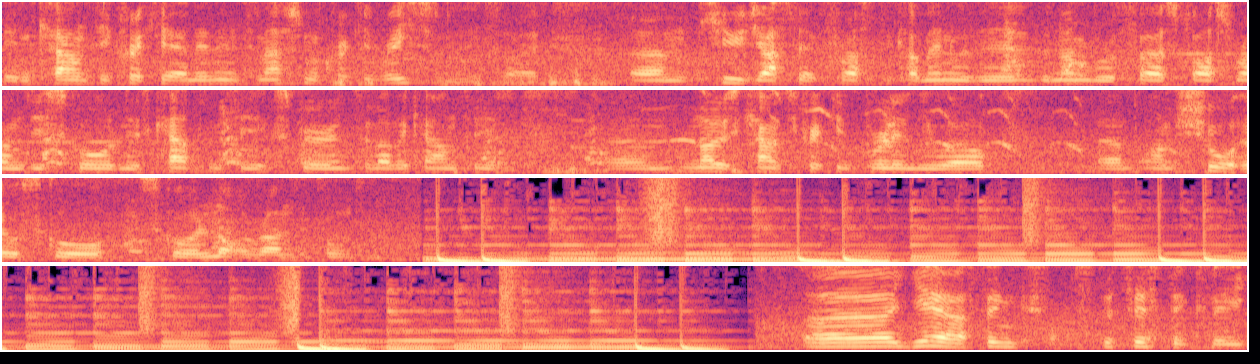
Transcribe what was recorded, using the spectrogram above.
in county cricket and in international cricket recently. So, um, huge asset for us to come in with the, the number of first-class runs he's scored and his captaincy experience in other counties. Um, knows county cricket brilliantly well. Um, I'm sure he'll score score a lot of runs at Taunton. Uh, yeah, I think statistically,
